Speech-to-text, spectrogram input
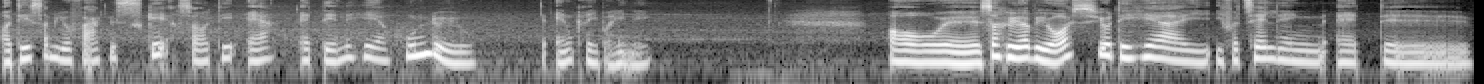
Og det, som jo faktisk sker så, det er, at denne her hundløve angriber hende ikke. Og øh, så hører vi jo også jo det her i, i fortællingen, at øh,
